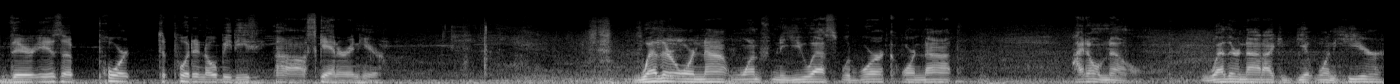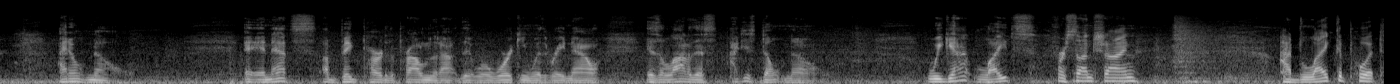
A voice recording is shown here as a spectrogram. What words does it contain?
there is a port to put an OBD uh, scanner in here. Whether or not one from the US would work or not, I don't know. Whether or not I could get one here, I don't know. And that's a big part of the problem that, I, that we're working with right now is a lot of this, I just don't know. We got lights for sunshine. I'd like to put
